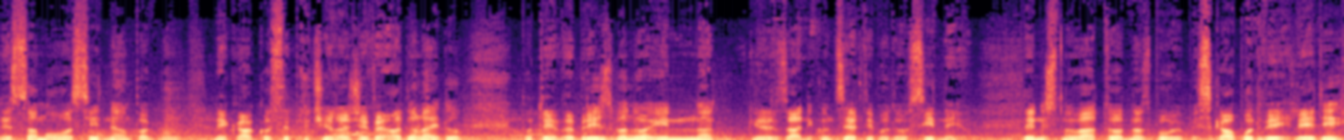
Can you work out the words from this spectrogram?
ne samo v Sydneyju, ampak bo nekako se pričela že v Adelaidu, potem v Brisbaneu in na zadnji koncerti bodo v Sydneyju. Denis Novato od nas bo obiskal po dveh letih,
